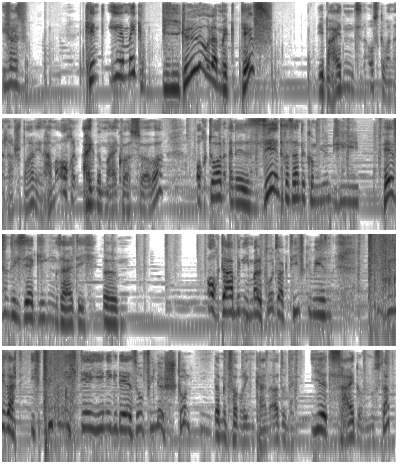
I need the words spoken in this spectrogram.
Ich weiß, kennt ihr McBeagle oder McDiff? Die beiden sind ausgewandert nach Spanien, haben auch einen eigenen Minecraft-Server. Auch dort eine sehr interessante Community, helfen sich sehr gegenseitig. Ähm, auch da bin ich mal kurz aktiv gewesen. Wie gesagt, ich bin nicht derjenige, der so viele Stunden damit verbringen kann. Also wenn ihr Zeit und Lust habt,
